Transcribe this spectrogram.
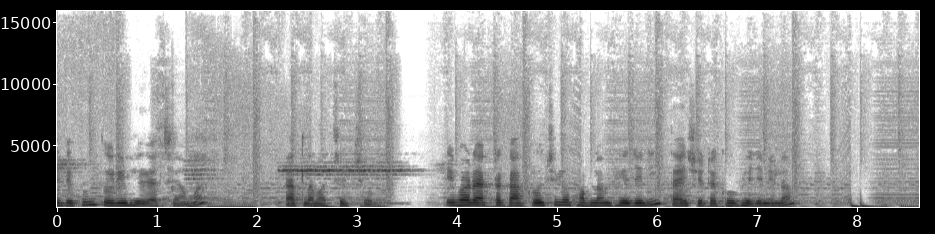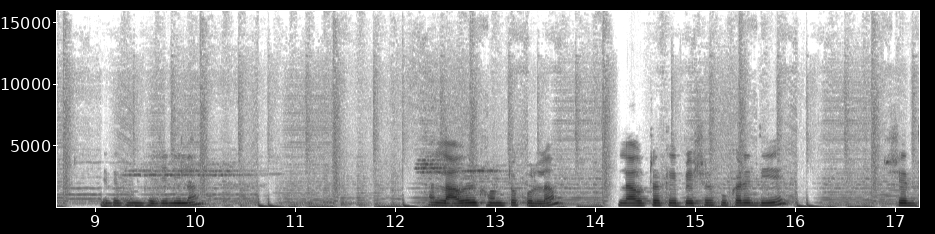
এ দেখুন, তৈরি হয়ে গেছে আমার কাতলা মাছের ঝোল। এবার একটা কাঁকরোল ছিল, ভাবলাম ভেজে নিই, তাই সেটাকেও ভেজে নিলাম। এ দেখুন, ভেজে নিলাম। আর লাউয়ের ঘন্ট করলাম। লাউটাকে প্রেশার কুকারে দিয়ে সেদ্ধ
